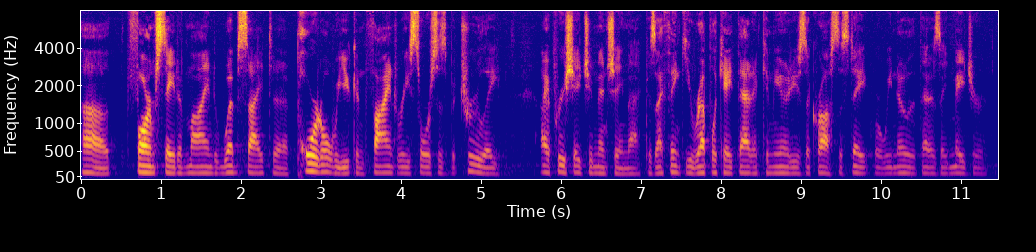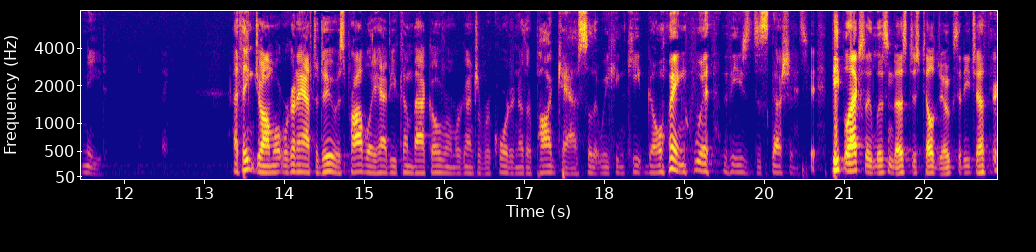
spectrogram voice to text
uh, Farm State of Mind website uh, portal where you can find resources, but truly, I appreciate you mentioning that because I think you replicate that in communities across the state where we know that that is a major need. I think, Jon, what we're going to have to do is probably have you come back over and we're going to record another podcast so that we can keep going with these discussions. People actually listen to us just tell jokes at each other.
